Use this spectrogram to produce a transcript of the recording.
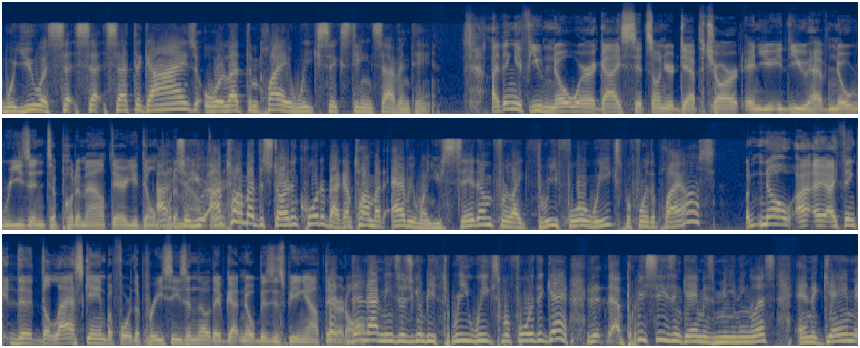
Will you set, set, set the guys or let them play week 16, 17? I think if you know where a guy sits on your depth chart and you you have no reason to put him out there, you don't uh, put uh, so him out there. I'm talking about the starting quarterback. I'm talking about everyone. You sit him for like three, four weeks before the playoffs. No, I, I, think the the last game before the preseason though they've got no business being out there but at all. Then that means there's going to be three weeks before the game. A preseason game is meaningless, and a game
